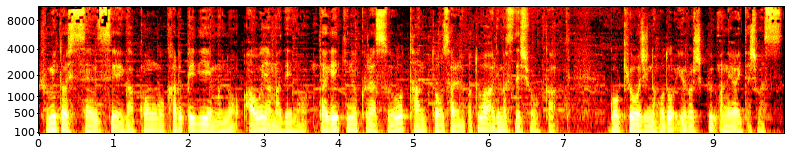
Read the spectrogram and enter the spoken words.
文俊先生が今後カルペディエムの青山での打撃のクラスを担当されることはありますでしょうか？ご教示のほどよろしくお願いいたします。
